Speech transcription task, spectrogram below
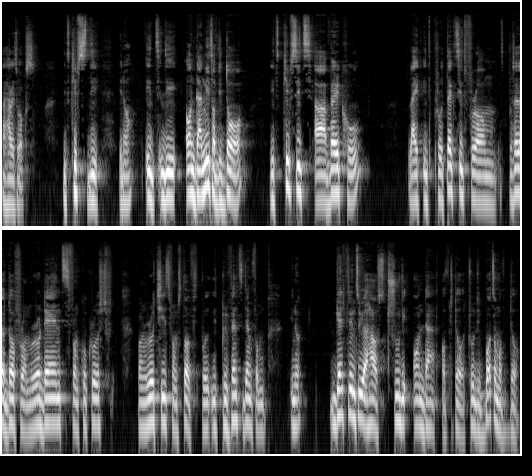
That's how it works. It keeps the, you know, it the underneath of the door, it keeps it uh, very cool. Like it protects it from protects the door from rodents from cockroach from roaches from stuff. It prevents them from you know getting into your house through the under of the door through the bottom of the door.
